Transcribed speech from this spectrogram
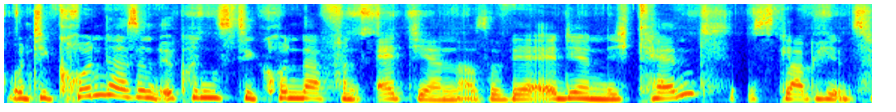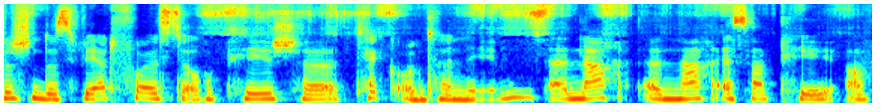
Und die Gründer sind übrigens die Gründer von Adyen. Also wer Adyen nicht kennt, ist, glaube ich, inzwischen das wertvollste europäische Tech-Unternehmen äh, nach, äh, nach SAP. Auf,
